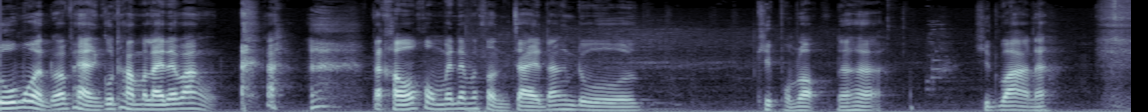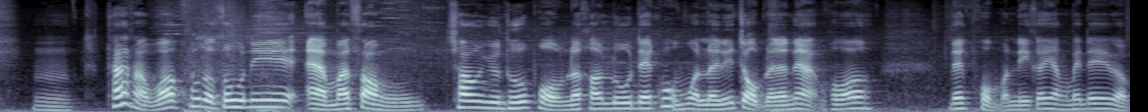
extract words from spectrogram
รู้หมดว่าแผนกูทำอะไรได้บ้าง แต่เขาก็คงไม่ได้มาสนใจดั้งดูคลิปผมหรอกนะฮะ คิดว่านะ อืม ถ้าถามว่าคู่ต่อสู้นี่แอบมาส่องช่อง YouTube ผมแล้วเขารู้เด็กผมหมดเลยนี่จบเลยนะเนี่ย เพราะว่าเด็กผมอันนี้ก็ยังไม่ได้แบบ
